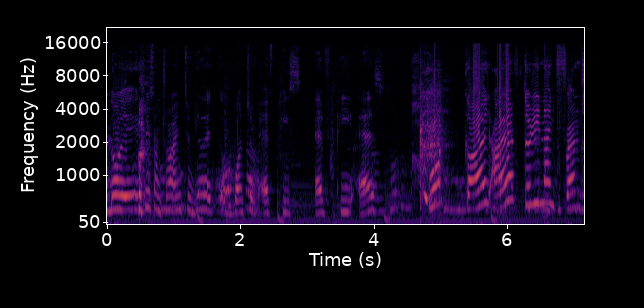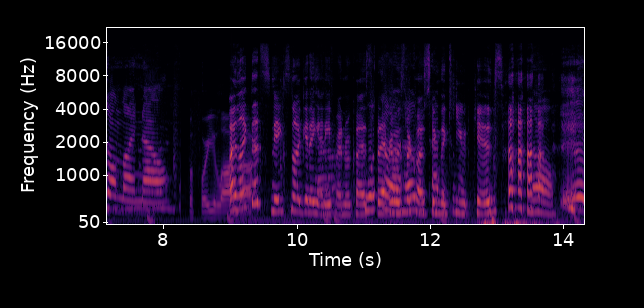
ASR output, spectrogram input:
No, it's just I'm trying to get like a bunch of FPS. FPS. Well, guys, I have 39 friends online now. Before you log I like off. that Snake's not getting any friend requests, What but everyone's requesting the happened my- cute kids. No. Oh,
